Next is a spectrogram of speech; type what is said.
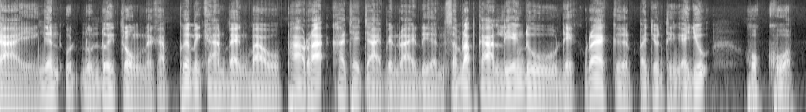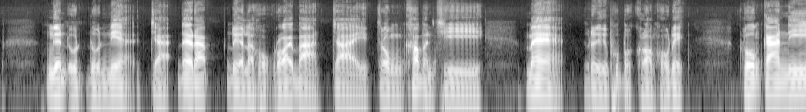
จ่ายเงินอุดหนุนโดยตรงนะครับ เพื่อเป็นการแบ่งเบาภาระค่าใช้จ่ายเป็นรายเดือนสำหรับการเลี้ยงดูเด็กแรกเกิดไปจนถึงอายุ 6 ขวบ เงินอุดหนุนเนี่ยจะได้รับเดือนละ 600 บาทจ่ายตรงเข้าบัญชี แม่หรือผู้ปกครองของเด็ก โครงการนี้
